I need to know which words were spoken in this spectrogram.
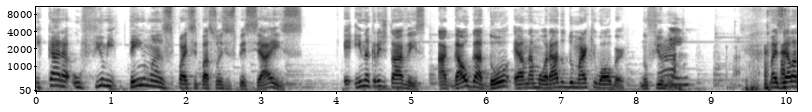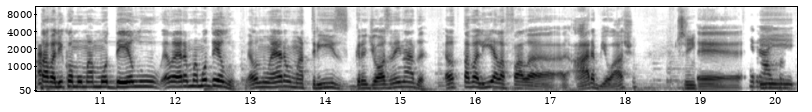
E, cara, o filme tem umas participações especiais inacreditáveis. A Gal Gadot é a namorada do Mark Wahlberg no filme. Sim. Mas ela tava ali como uma modelo, ela era uma modelo. Ela não era uma atriz grandiosa nem nada. Ela tava ali, ela fala árabe, eu acho. Sim. É, Hebraico. E...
